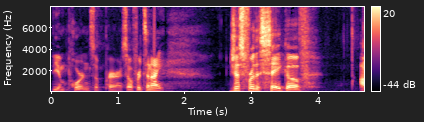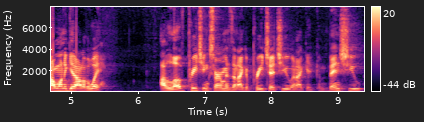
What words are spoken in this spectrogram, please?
the importance of prayer. And so for tonight, just for the sake of, I want to get out of the way. I love preaching sermons, and I could preach at you and I could convince you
